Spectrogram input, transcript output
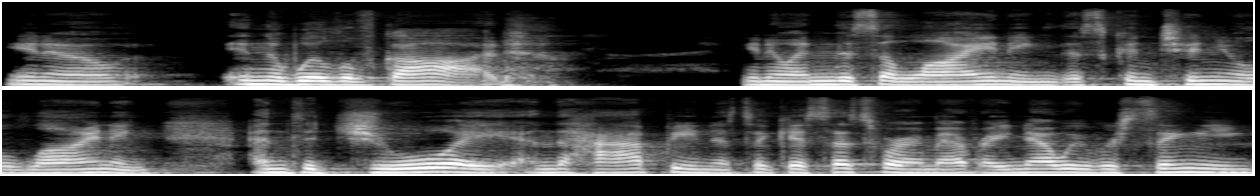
you know, in the will of God you know, and this aligning, this continual aligning, and the joy and the happiness. I guess that's where I'm at right now. We were singing,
